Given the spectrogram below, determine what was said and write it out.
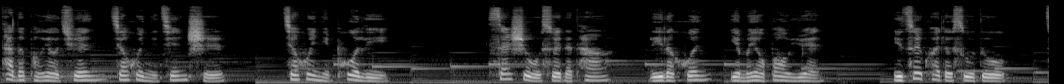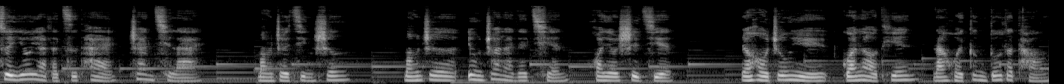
他的朋友圈教会你坚持，教会你魄力。三十五岁的他离了婚也没有抱怨，以最快的速度、最优雅的姿态站起来，忙着晋升。忙着用赚来的钱环游世界，然后终于管老天拿回更多的糖。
